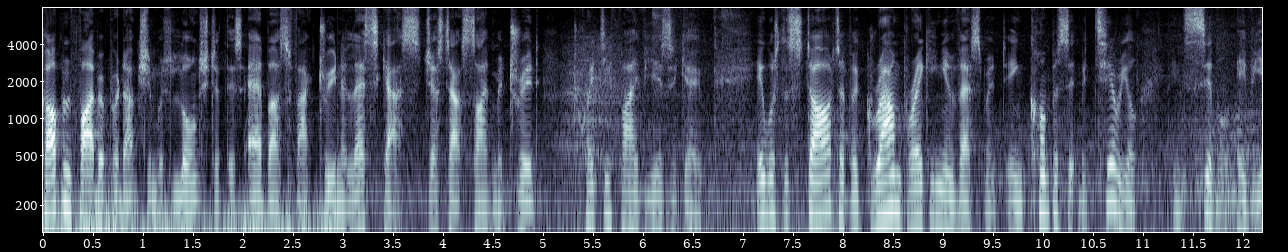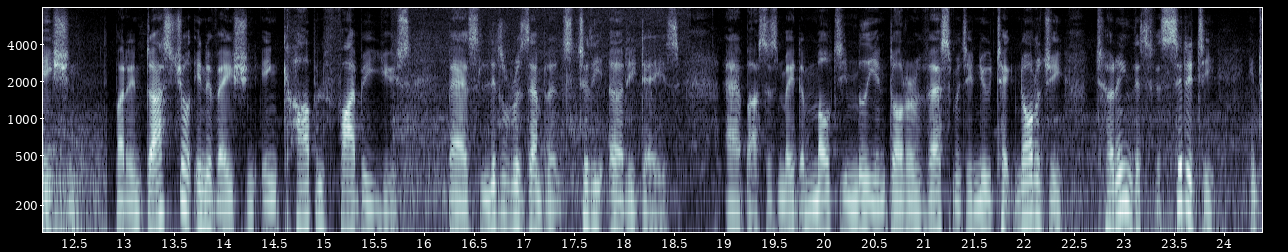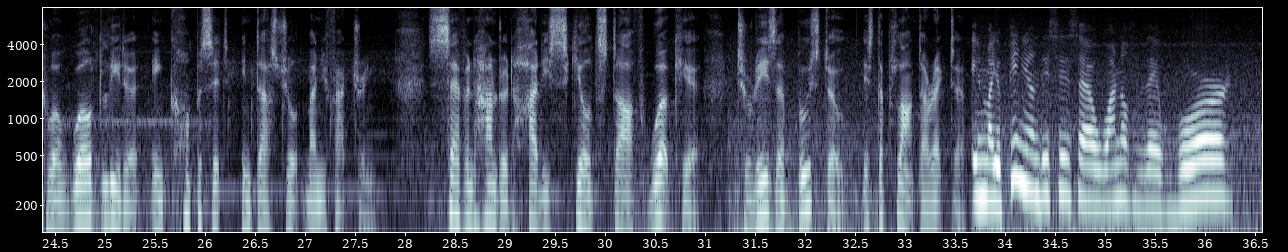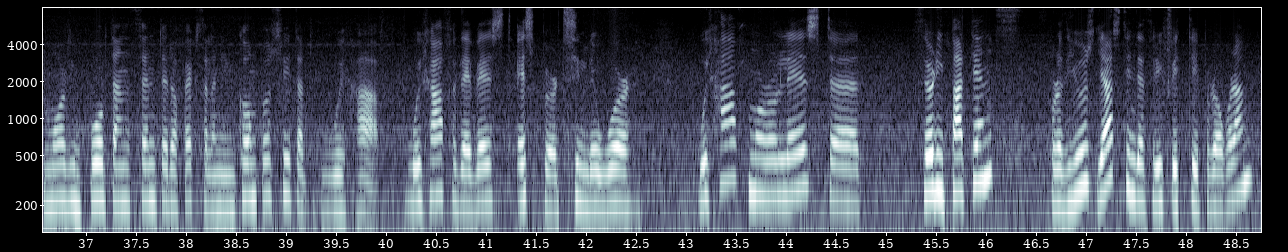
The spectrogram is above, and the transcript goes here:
Carbon fibre production was launched at this Airbus factory in Illescas, just outside Madrid, 25 years ago. It was the start of a groundbreaking investment in composite material in civil aviation. But industrial innovation in carbon fibre use bears little resemblance to the early days. Airbus has made a multi-million dollar investment in new technology, turning this facility into a world leader in composite industrial manufacturing. 700 highly skilled staff work here. Teresa Busto is the plant director. In my opinion, this is uh, one of the world more important center of excellence in composite that we have. We have the best experts in the world. We have more or less uh, 30 patents produced just in the 350 program,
